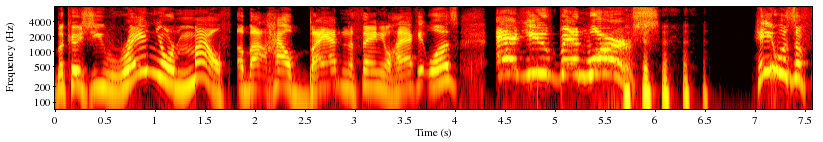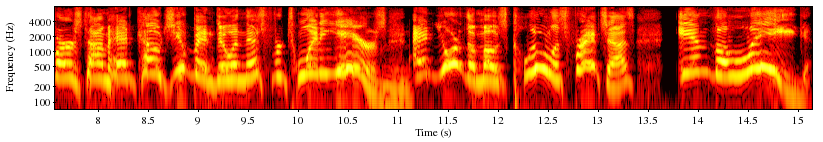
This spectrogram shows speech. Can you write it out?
because you ran your mouth about how bad Nathaniel Hackett was, and you've been worse. he was a first time head coach. You've been doing this for 20 years, mm. and you're the most clueless franchise in the league.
